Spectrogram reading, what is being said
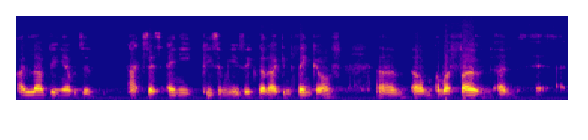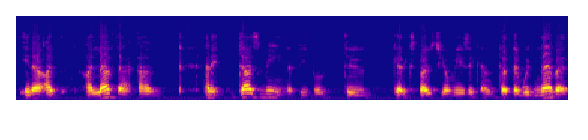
I love being able to access any piece of music that I can think of um, on, on, my phone, and you know, I I love that. Um, and it does mean that people do get exposed to your music, and that they would never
